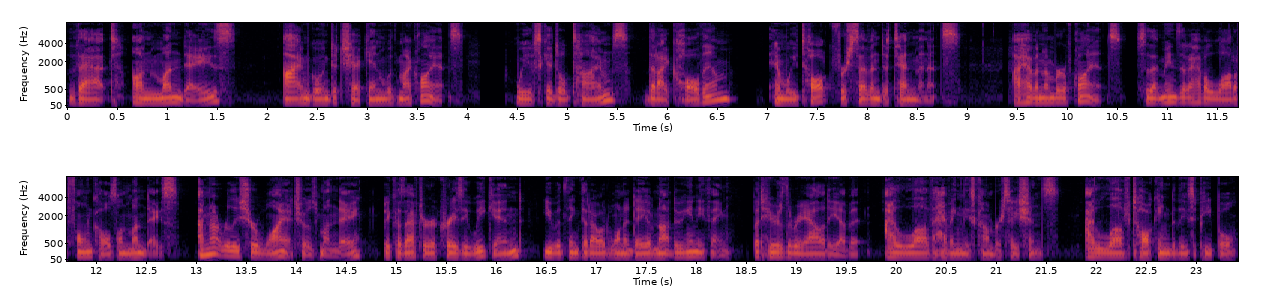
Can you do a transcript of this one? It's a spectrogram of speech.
that on Mondays, I'm going to check in with my clients. We have scheduled times that I call them and we talk for seven to 10 minutes. I have a number of clients, so that means that I have a lot of phone calls on Mondays. I'm not really sure why I chose Monday, because after a crazy weekend, you would think that I would want a day of not doing anything. But here's the reality of it I love having these conversations. I love talking to these people,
